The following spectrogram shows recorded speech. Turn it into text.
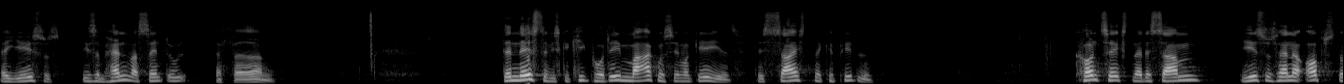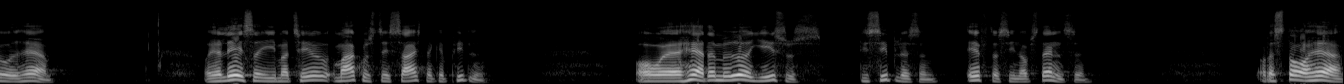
af Jesus, ligesom han var sendt ud af faderen. Den næste, vi skal kigge på, det er Markus evangeliet, det 16. kapitel. Konteksten er det samme. Jesus han er opstået her. Og jeg læser i Matthæus, Markus det 16. kapitel. Og øh, her der møder Jesus disciplesen efter sin opstandelse. Og der står her,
